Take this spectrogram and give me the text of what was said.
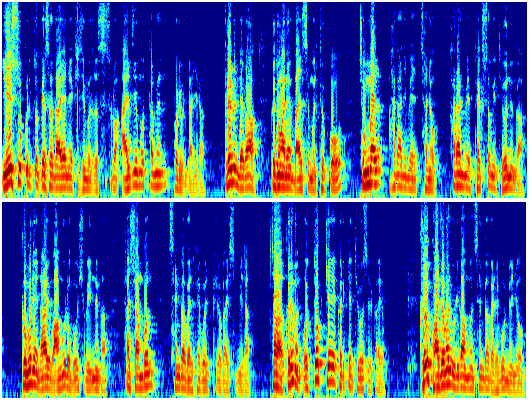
예수 그리스도께서 나의 안에 계신 것을 스스로 알지 못하면 버리운 자니라. 그러면 내가 그동안의 말씀을 듣고 정말 하나님의 자녀, 하나님의 백성이 되었는가? 그분의 나의 왕으로 모시고 있는가? 다시 한번 생각을 해볼 필요가 있습니다. 자, 그러면 어떻게 그렇게 되었을까요? 그 과정을 우리가 한번 생각을 해보면요.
